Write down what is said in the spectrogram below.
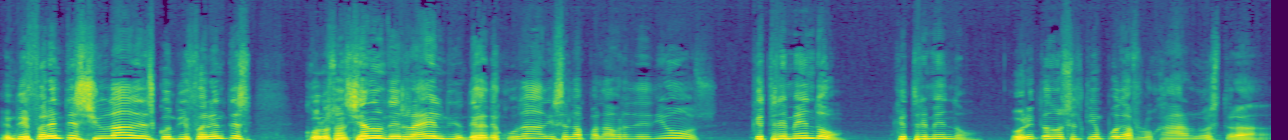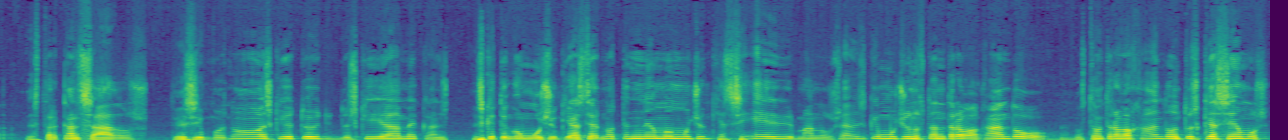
en diferentes ciudades, con diferentes, con los ancianos de Israel, de Judá, dice la palabra de Dios. Qué tremendo, qué tremendo. Ahorita no es el tiempo de aflojar nuestra, de estar cansados, de decir, pues no, es que, yo es que ya me cansé, es que tengo mucho que hacer. No tenemos mucho que hacer, hermanos. Sabes que muchos no están trabajando, no están trabajando. Entonces, ¿qué hacemos?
